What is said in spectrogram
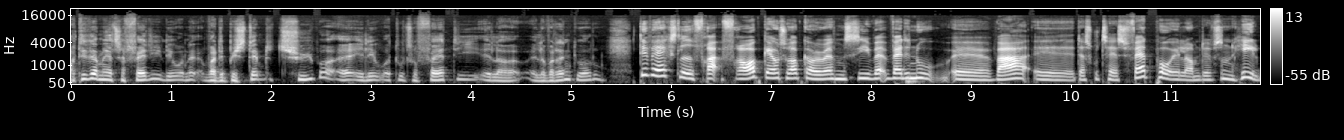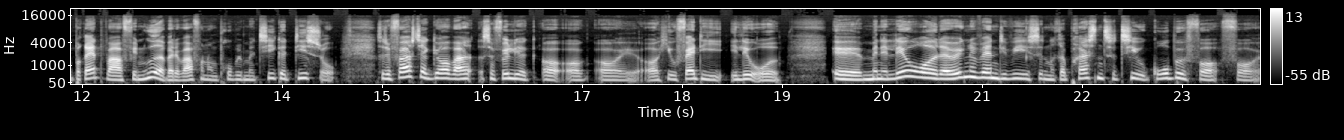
Og det der med at tage fat i eleverne, var det bestemte typer af elever, du tog fat i, eller, eller hvordan gjorde du? Det vekslede fra, fra opgave til opgave, hvad, man sige, hvad, hvad det nu øh, var, øh, der skulle tages fat på, eller om det sådan helt bredt var at finde ud af, hvad det var for nogle problematikker, de så. Så det første, jeg gjorde, var selvfølgelig at, at, at, at, at hive fat i elevrådet. Øh, men elevrådet er jo ikke nødvendigvis en repræsentativ gruppe for, for,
